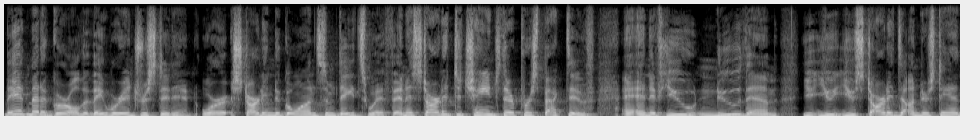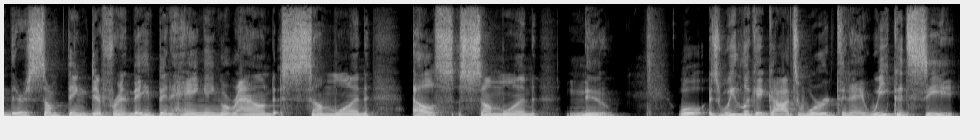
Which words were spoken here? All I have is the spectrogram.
they had met a girl that they were interested in or starting to go on some dates with, and it started to change their perspective. And if you knew them, you, you, you started to understand there's something different. They've been hanging around someone else, someone new. Well, as we look at God's word today, we could see,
